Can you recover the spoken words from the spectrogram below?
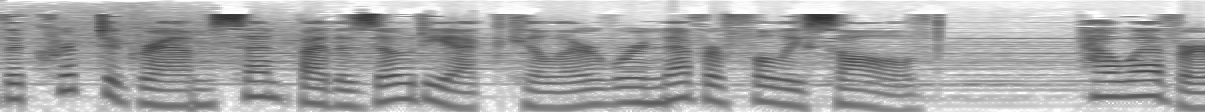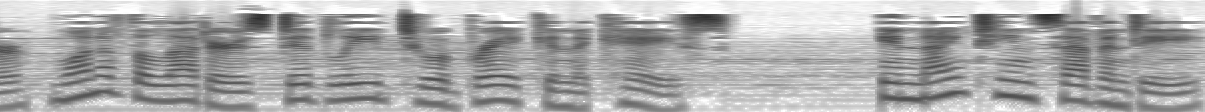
the cryptograms sent by the Zodiac Killer were never fully solved. However, one of the letters did lead to a break in the case. In 1970,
